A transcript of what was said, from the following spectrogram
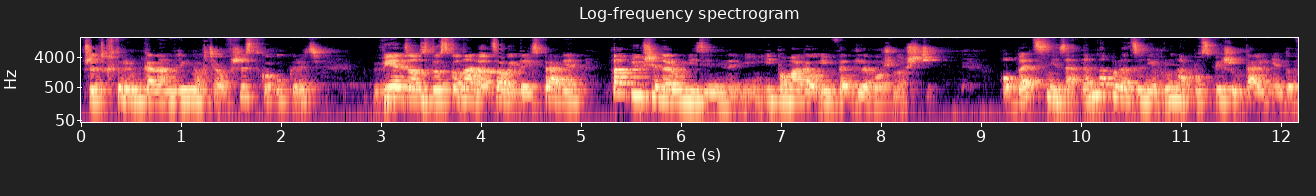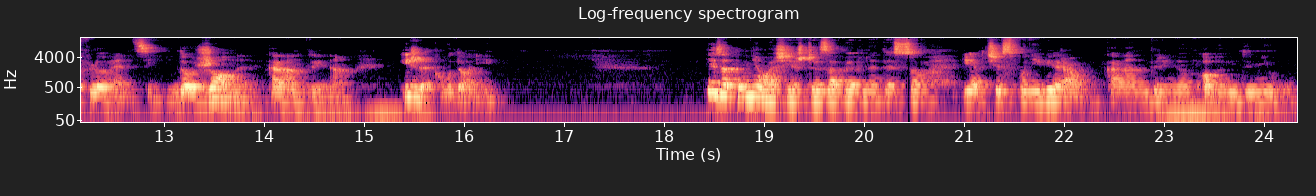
przed którym Calandrino chciał wszystko ukryć, wiedząc doskonale o całej tej sprawie, bawił się na równi z innymi i pomagał im wedle możności. Obecnie zatem na polecenie Bruna pospieszył tajnie do Florencji, do żony Calandrina i rzekł do niej. Nie zapomniałaś jeszcze zapewne, Tesso, jak cię sponiewierał Calandrino w owym dniu,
